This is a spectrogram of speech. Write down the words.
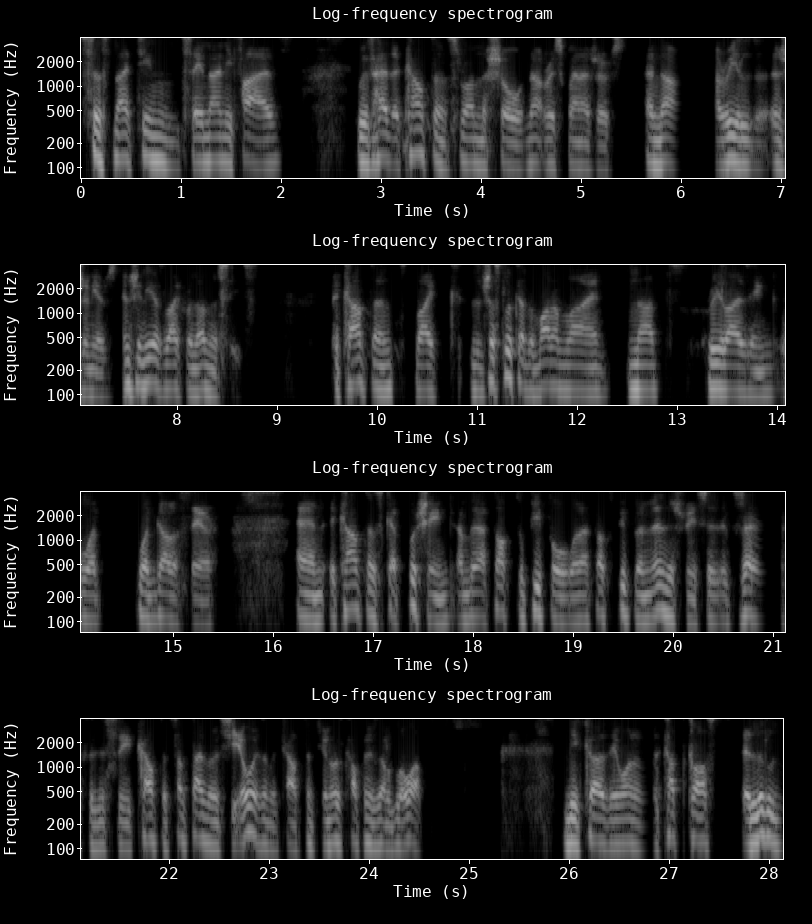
since 19 say 95 We've had accountants run the show, not risk managers, and not real engineers. Engineers like redundancies. Accountants like just look at the bottom line, not realizing what what got us there. And accountants kept pushing. I mean, I talked to people when I talk to people in the industry, said exactly this. The accountant. Sometimes when the CEO is an accountant, you know the company's going to blow up because they want to cut costs a little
